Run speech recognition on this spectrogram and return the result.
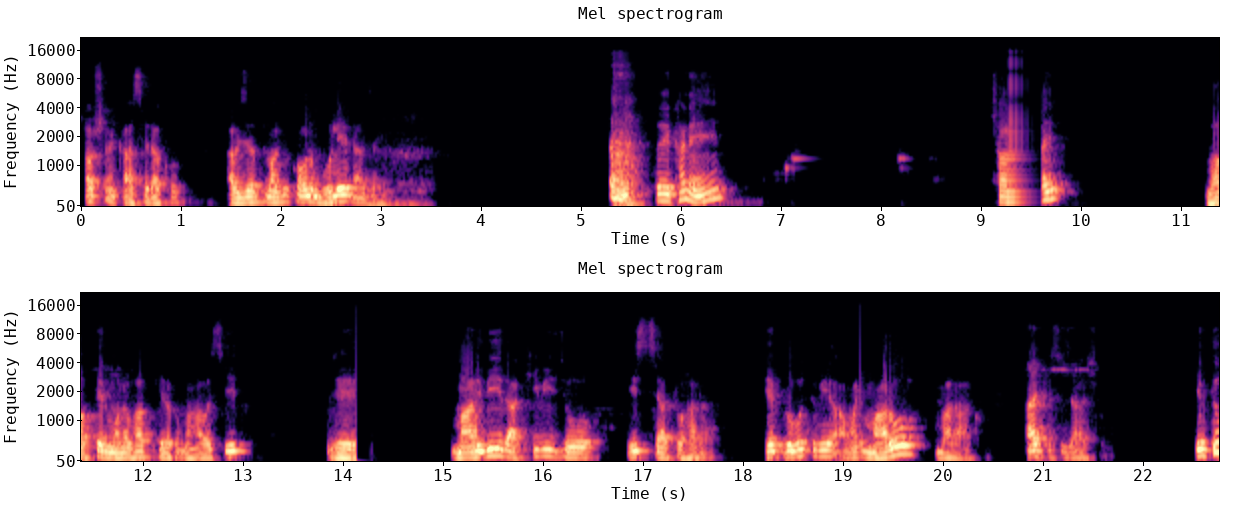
সবসময় কাছে রাখো। আমি যেন তোমাকে কখনো ভুলে না যাই। তো এখানে সবাই ভক্তের মনোভাব কীরকম হওয়া উচিত? যে মারবি রাখিবি যো ইচ্ছা তোহারা। হে প্রভু, তুমি আমাকে মারো বা রাখো। আর কিছু যায় আসে না। কিন্তু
